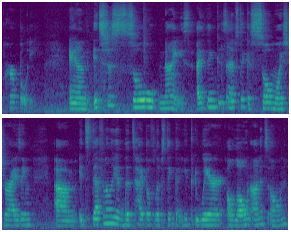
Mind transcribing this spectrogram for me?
purpley and it's just so nice. I think this lipstick is so moisturizing. Um, it's definitely the type of lipstick that you could wear alone on its own.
